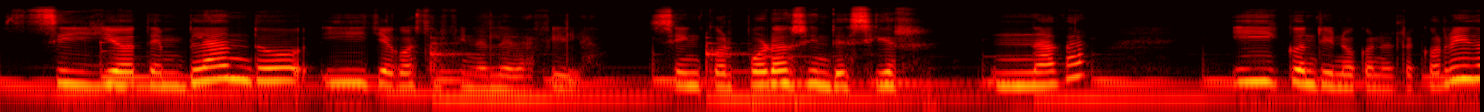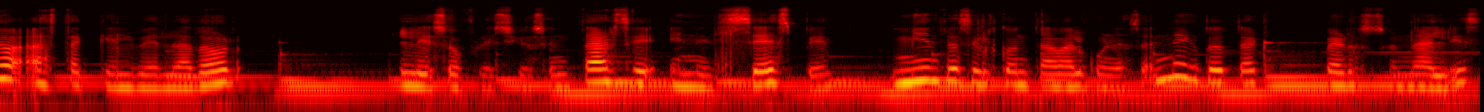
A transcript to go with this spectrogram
Siguió temblando y llegó hasta el final de la fila. Se incorporó sin decir nada y continuó con el recorrido hasta que el velador les ofreció sentarse en el césped mientras él contaba algunas anécdotas personales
